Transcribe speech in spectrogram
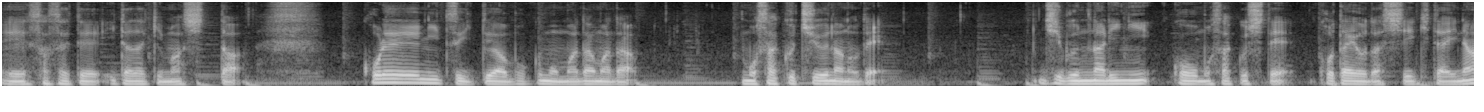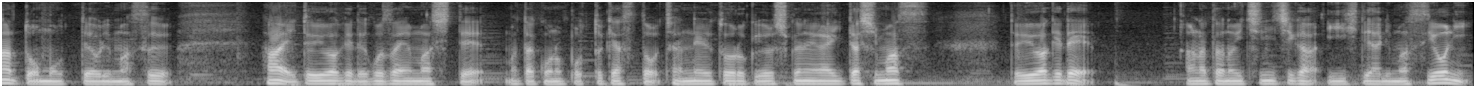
えー、させていただきました。これについては僕もまだまだ模索中なので自分なりにこう模索して答えを出していきたいなと思っております。はい。というわけでございまして、またこのポッドキャスト、チャンネル登録よろしくお願いいたします。というわけで、あなたの一日がいい日でありますように。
